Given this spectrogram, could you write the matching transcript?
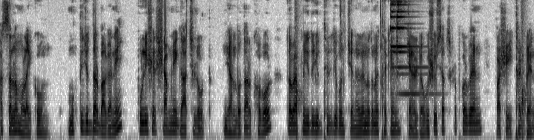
আসসালামু আলাইকুম মুক্তিযোদ্ধার বাগানে পুলিশের সামনে গাছ লুট। জানব তার খবর। তবে আপনি যদি যুদ্ধের জীবন চ্যানেলে নতুন থাকেন, চ্যানেলটি অবশ্যই সাবস্ক্রাইব করবেন, পাশেই থাকবেন।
